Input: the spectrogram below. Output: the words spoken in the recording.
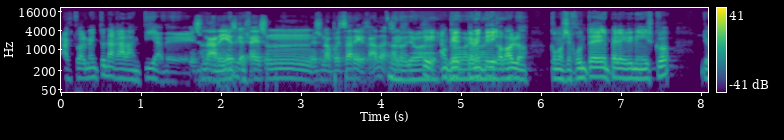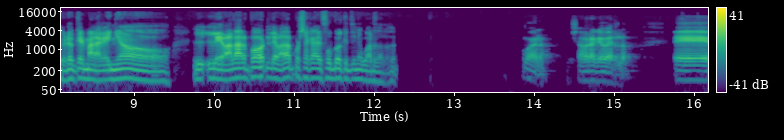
actualmente una garantía de. Es una arriesga, es, un, es una apuesta arriesgada. sí, aunque también te digo, Pablo, como se junte Pellegrini y Isco, yo creo que el malagueño le va a dar por, le va a dar por sacar el fútbol que tiene guardado. ¿eh? Bueno, pues habrá que verlo. Eh,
